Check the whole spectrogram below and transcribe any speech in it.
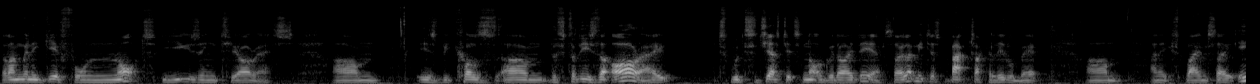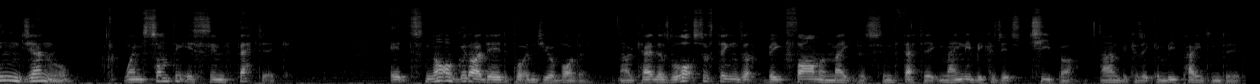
that I'm going to give for not using TRS um, is because um, the studies that are out would suggest it's not a good idea. So let me just backtrack a little bit um, and explain. So in general, when something is synthetic, it's not a good idea to put into your body. Okay, there's lots of things that big pharma make that's synthetic, mainly because it's cheaper and because it can be patented.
